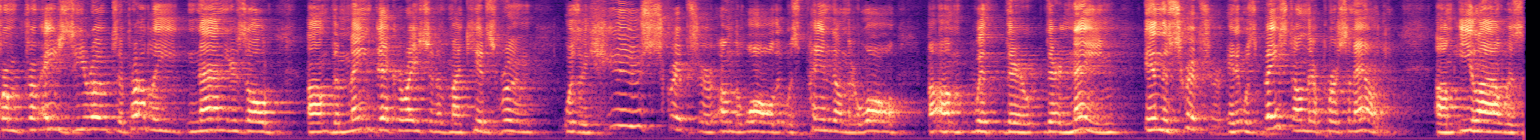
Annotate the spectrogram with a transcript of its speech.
from, from age zero to probably nine years old, um, the main decoration of my kids' room was a huge scripture on the wall that was painted on their wall um, with their, their name in the scripture, and it was based on their personality. Um, Eli was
